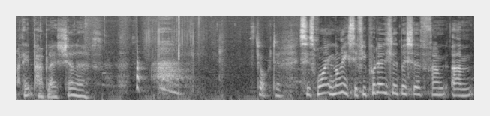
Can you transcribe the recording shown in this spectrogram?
I think Pablo's jealous. It's talkative. This is quite nice if you put a little bit of um,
